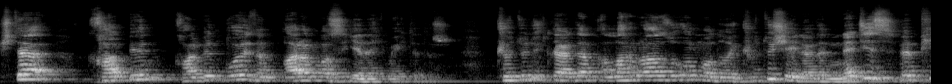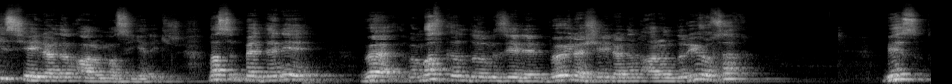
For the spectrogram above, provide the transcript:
İşte kalbin kalbin o yüzden aranması gerekmektedir. Kötülüklerden Allah'ın razı olmadığı kötü şeylerden, necis ve pis şeylerden arınması gerekir. Nasıl bedeni ve namaz kıldığımız yeri böyle şeylerden arındırıyorsak biz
